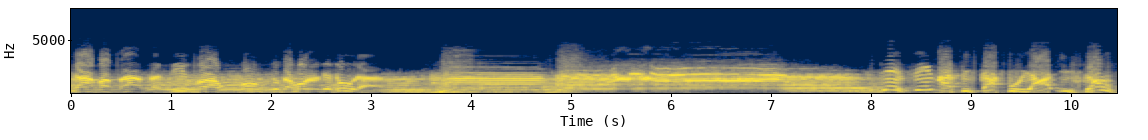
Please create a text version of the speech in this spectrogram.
Chegava à brasa viva ao ponto da mordedura. Você vai ficar curado, então?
